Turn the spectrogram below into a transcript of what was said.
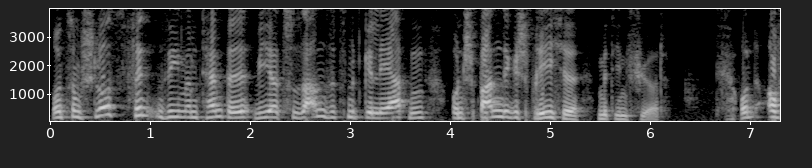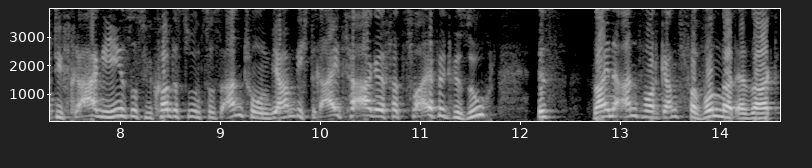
Und zum Schluss finden sie ihn im Tempel, wie er zusammensitzt mit Gelehrten und spannende Gespräche mit ihnen führt. Und auf die Frage, Jesus, wie konntest du uns das antun? Wir haben dich drei Tage verzweifelt gesucht, ist seine Antwort ganz verwundert. Er sagt,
